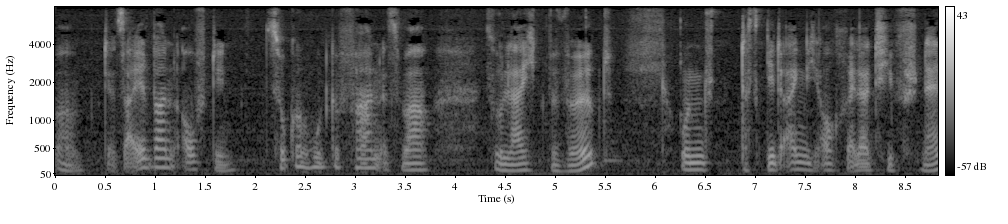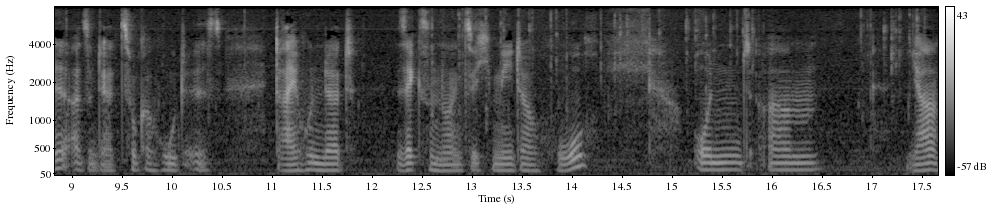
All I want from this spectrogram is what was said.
äh, der Seilbahn auf den Zuckerhut gefahren. Es war so leicht bewölkt und das geht eigentlich auch relativ schnell. Also der Zuckerhut ist 396 Meter hoch. Und ähm, ja,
